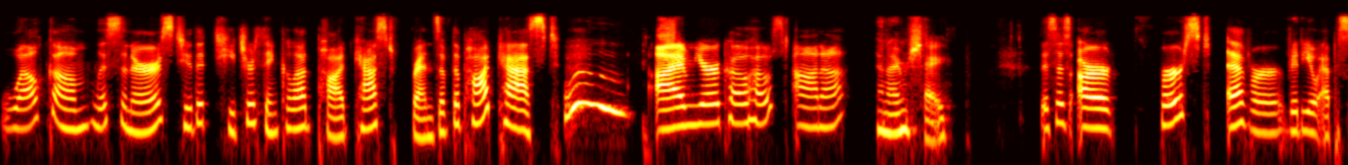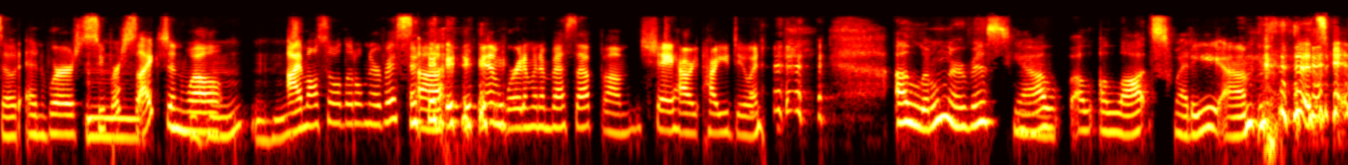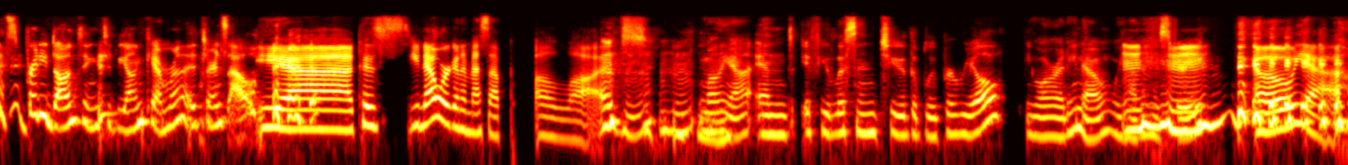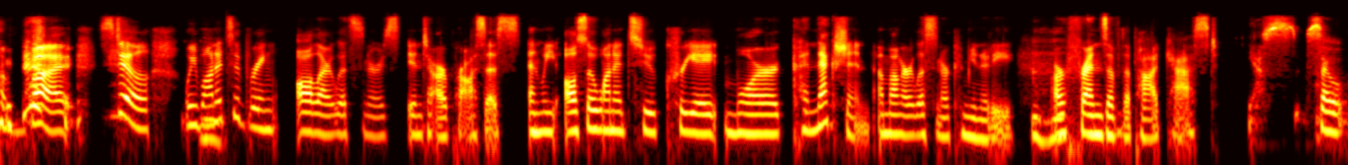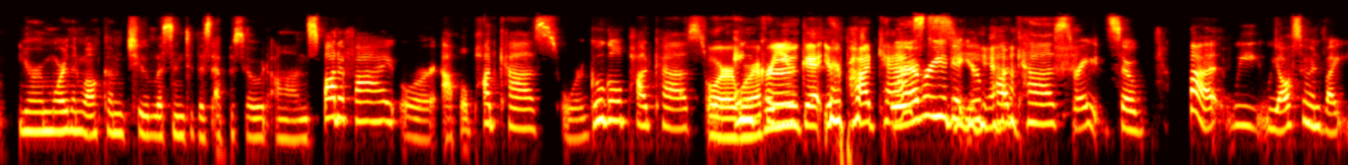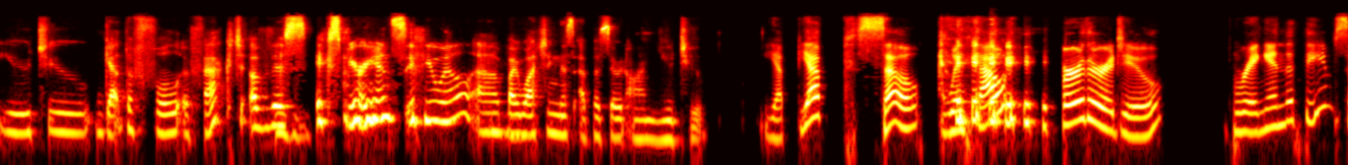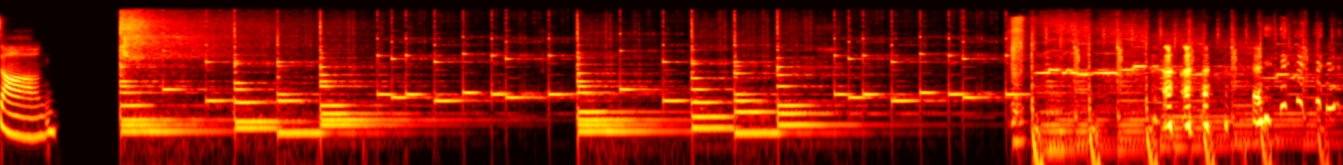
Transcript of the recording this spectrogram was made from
Welcome, listeners, to the Teacher Think Aloud podcast, Friends of the Podcast. Woo! I'm your co host, Anna. And I'm Shey. This is our first ever video episode, and we're super Mm. psyched. And well, Mhm, mhm. I'm also a little nervous. Uh, and word I'm going to mess up. Um, Shey, how how you doing? a little nervous, yeah, Mm. a, a lot sweaty. Um, it's it's pretty daunting to be on camera. It turns out. yeah, because you know we're going to mess up a lot. Mhm, mhm. Well, Mhm. yeah, and if you listen to the blooper reel, you already know we have a history. Mhm. oh yeah but still we Mhm. wanted to bring all our listeners into our process and we also wanted to create more connection among our listener community Mhm. our friends of the podcast Yes. So you're more than welcome to listen to this episode on Spotify or Apple Podcasts or Google Podcasts or wherever Anchor, you get your podcast wherever you get your Yeah. podcasts, right? So but we we also invite you to get the full effect of this experience, if you will, uh, by Mhm. watching this episode on YouTube. yep yep so without further ado bring in the theme song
